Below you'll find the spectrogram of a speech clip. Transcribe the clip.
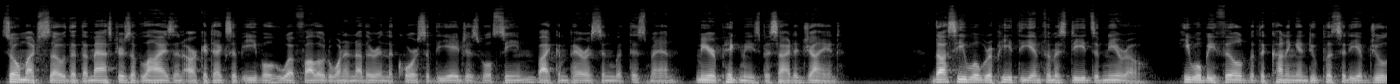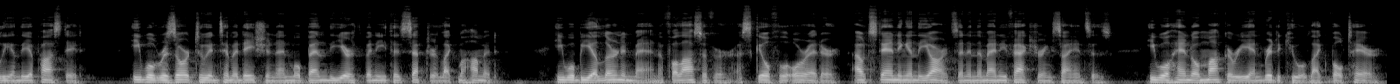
so much so that the masters of lies and architects of evil who have followed one another in the course of the ages will seem, by comparison with this man, mere pygmies beside a giant. Thus he will repeat the infamous deeds of Nero. He will be filled with the cunning and duplicity of Julian the Apostate. He will resort to intimidation and will bend the earth beneath his scepter like Mohammed. He will be a learned man, a philosopher, a skilful orator, outstanding in the arts and in the manufacturing sciences. He will handle mockery and ridicule like Voltaire.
